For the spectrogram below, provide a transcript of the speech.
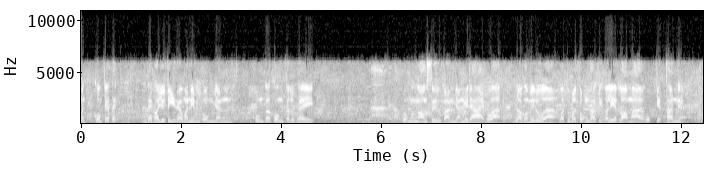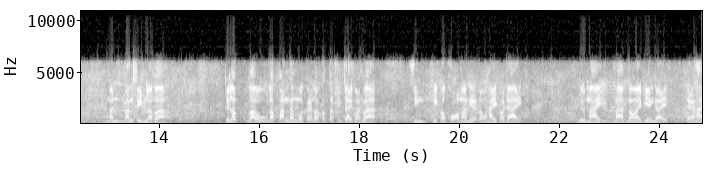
มันคงจะได้ได้ข้อยุตินะครับวันนี้มันคงยังผมก็คงสรุปให้ วกน้องๆสื่อฟังยังไม่ได้ เพราะว่าเราก็ไม่รู้ว่าวัตถุประสงค์เขาที่เขาเรียกร้องมาหกเจ็ดท่านเนี่ยมันบางสิ่งเราก็ คือเราเรารับฟังทั้งหมดแต่เราต้องตัดสินใจก่อนว่า สิ่งที่เขาขอมาเนี่ยเราให้เขาได้ หรือไม่มากน้อยเพียงใด แต่ให้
